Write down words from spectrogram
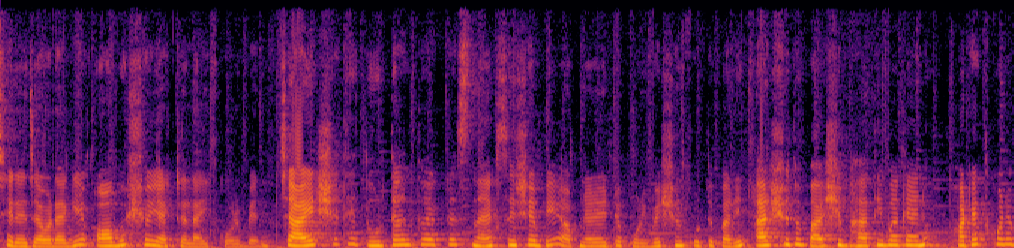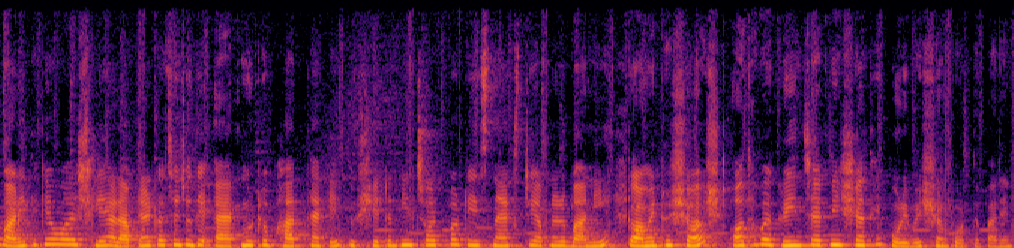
ছেড়ে যাওয়ার আগে অবশ্যই একটা লাইক করবেন। চায়ের সাথে দুর্দান্ত একটা স্ন্যাক্স হিসেবে আপনারা এটা পরিবেশন করতে পারেন। আর শুধু বাসি ভাতই বা কেন? হঠাৎ করে বাড়ি থেকেও আসলে আর আপনার কাছে যদি এক মুঠো ভাত থাকে, তো সেটা দিয়ে চটপট এই স্ন্যাক্সটি আপনারা বানিয়ে টমেটো সস অথবা গ্রিন চাটনির সাথে পরিবেশন করতে পারেন।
